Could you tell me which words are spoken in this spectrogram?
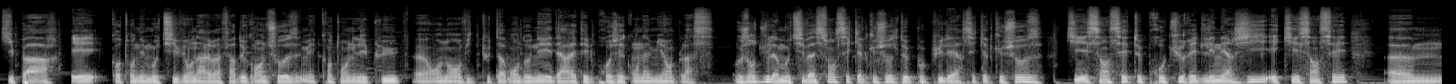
qui part, et quand on est motivé, on arrive à faire de grandes choses, mais quand on ne l'est plus, euh, on a envie de tout abandonner et d'arrêter le projet qu'on a mis en place. Aujourd'hui, la motivation, c'est quelque chose de populaire, c'est quelque chose qui est censé te procurer de l'énergie et qui est censé euh,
